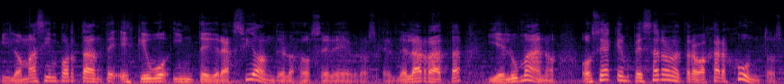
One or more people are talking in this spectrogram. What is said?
y lo más importante es que hubo integración de los dos cerebros, el de la rata y el humano, o sea que empezaron a trabajar juntos,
